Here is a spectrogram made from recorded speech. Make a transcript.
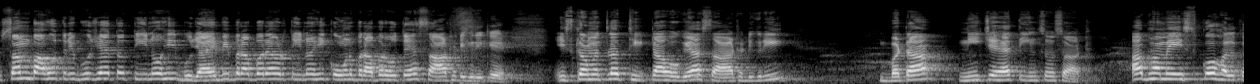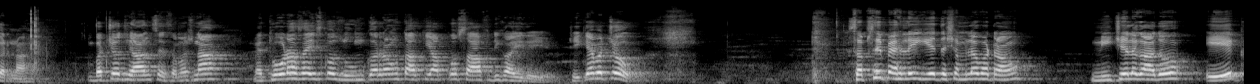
समबाहु त्रिभुज है तो तीनों ही भुजाएँ भी बराबर है और तीनों ही कोण बराबर होते हैं साठ डिग्री के। इसका मतलब थीटा हो गया साठ डिग्री बटा नीचे है तीन सौ साठ। अब हमें इसको हल करना है। बच्चों, ध्यान से समझना। मैं थोड़ा सा इसको जूम कर रहा हूँ ताकि आपको साफ़ दिखाई दे। ठीक है बच्चों? सबसे पहले ये दशमलव हटाओ। नीचे लगा दो एक।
